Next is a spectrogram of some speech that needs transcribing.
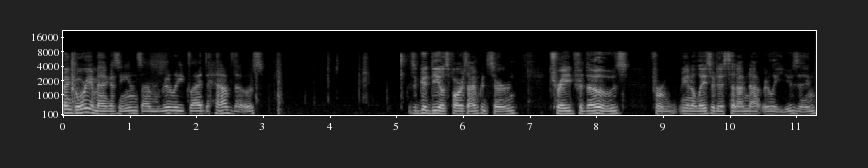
Fangoria magazines. I'm really glad to have those. It's a good deal as far as I'm concerned. Trade for those for you know Laserdisc that I'm not really using.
